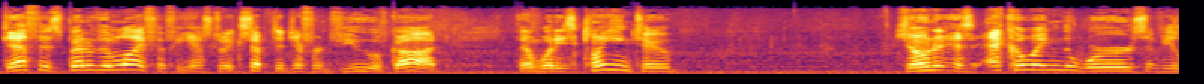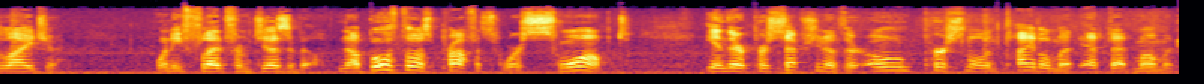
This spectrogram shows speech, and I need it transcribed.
Death is better than life if he has to accept a different view of God than what he's clinging to. Jonah is echoing the words of Elijah when he fled from Jezebel. Now, both those prophets were swamped in their perception of their own personal entitlement at that moment,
